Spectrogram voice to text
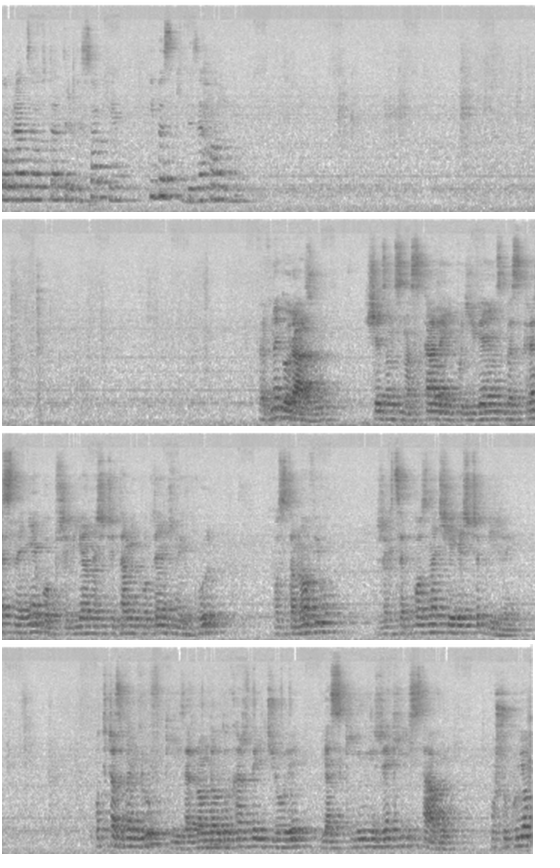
powracał w Tatry Wysokie i Beskidy Zachodnie. Pewnego razu, siedząc na skale i podziwiając bezkresne niebo przebijane szczytami potężnych gór, postanowił, że chce poznać je jeszcze bliżej. Podczas wędrówki zaglądał do każdej dziury, jaskini, rzeki i stawu, poszukując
